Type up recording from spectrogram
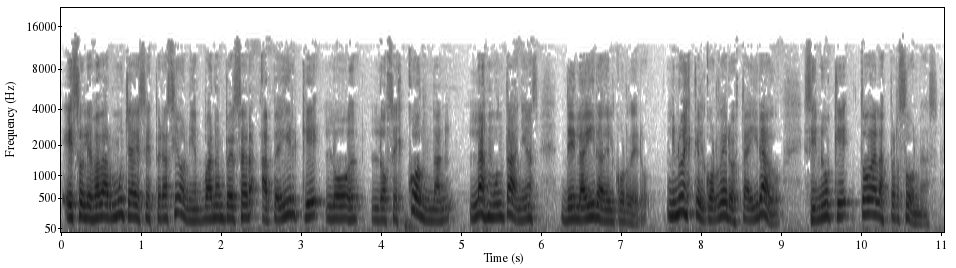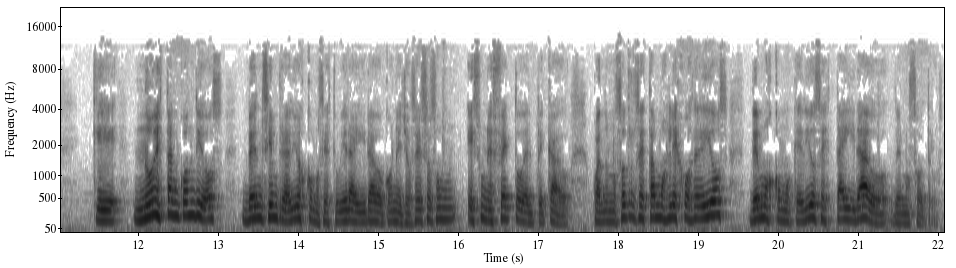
eso les va a dar mucha desesperación y van a empezar a pedir que los escondan las montañas de la ira del Cordero. Y no es que el Cordero está irado, sino que todas las personas que no están con Dios ven siempre a Dios como si estuviera irado con ellos. Eso es un, es un efecto del pecado. Cuando nosotros estamos lejos de Dios, vemos como que Dios está irado de nosotros.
